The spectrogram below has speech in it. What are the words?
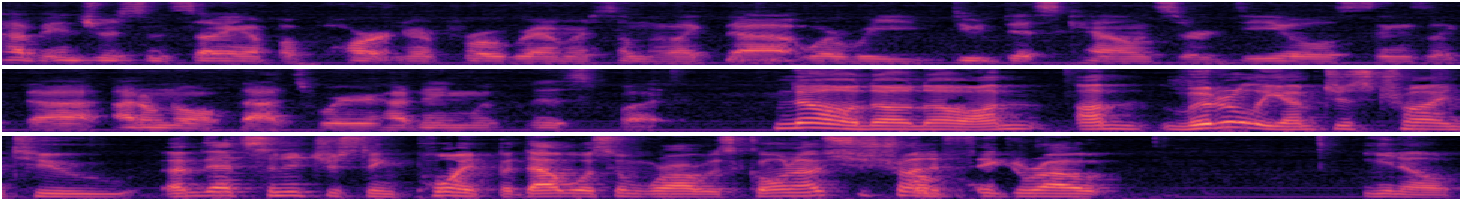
have interest in setting up a partner program or something like that where we do discounts or deals, things like that. I don't know if that's where you're heading with this, but no, no, no. I'm I'm literally I'm just trying to. I mean, that's an interesting point, but that wasn't where I was going. I was just trying oh. to figure out, you know,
